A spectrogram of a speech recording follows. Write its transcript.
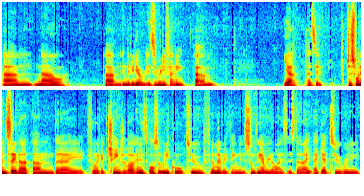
um, now um, in the video, it's really funny. Um, yeah, that's it. Just wanted to say that um, that I feel like I changed a lot, and it's also really cool to film everything. It's something I realized is that I, I get to really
